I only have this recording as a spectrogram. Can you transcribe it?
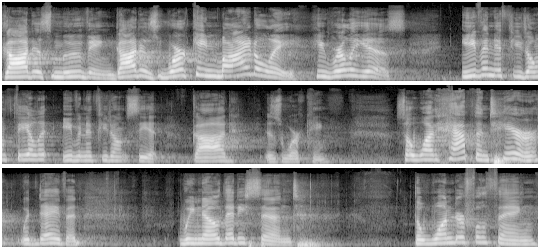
God is moving, God is working mightily. He really is. Even if you don't feel it, even if you don't see it, God is working. So, what happened here with David, we know that he sinned. The wonderful thing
